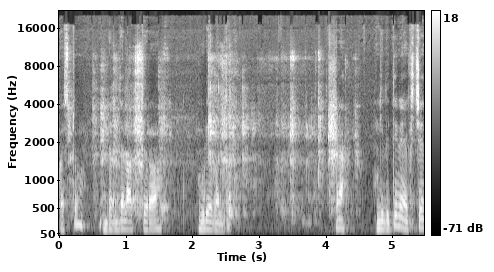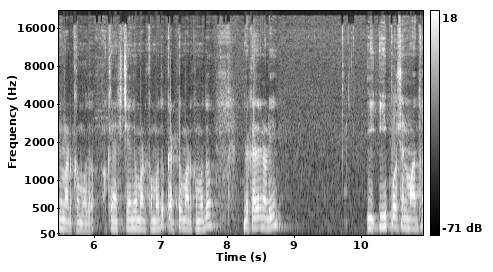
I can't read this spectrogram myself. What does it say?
ಫಸ್ಟು ಡಬ್ದಲ್ಲಿ ಹಾಕ್ತಿರೋ ವಿಡಿಯೋ ಬಂತು. ಓಕೆನಾ? ಈ ರೀತಿ ನೀವು ಎಕ್ಸ್ಚೇಂಜ್ ಮಾಡ್ಕೊಬೋದು. ಓಕೆ ಎಕ್ಸ್ಚೇಂಜ್ ಮಾಡ್ಕೊಬೋದು ಕಟ್ಟು ಮಾಡ್ಕೊಬೋದು. ಬೇಕಾದರೆ ನೋಡಿ, ಈ ಈ ಪೋರ್ಷನ್ ಮಾತ್ರ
